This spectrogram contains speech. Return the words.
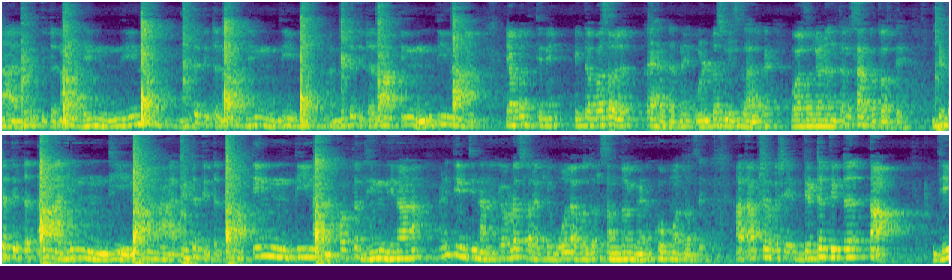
ना झिट तिट ना धिन ना झिट तिट ना धिन ना तिट ना तिंधी ना. या पद्धतीने एकदा बसवलं काही हरकत नाही. उलट सुईचं झालं काय? वाजवल्यानंतर सारखंच असते झिट तिट ता धिन ना ना झिट तिट ता तिन ती ना. फक्त धिन धी ना ना आणि तीन ती ना ना. एवढाच फरक आहे. बोल अगोदर समजावून घेणं खूप महत्वाचं आहे. आता अक्षर कसे? धिट तिट ता. धी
